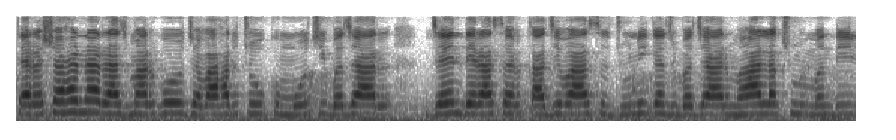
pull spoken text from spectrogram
ત્યારે શહેરના રાજમાર્ગો, જવાહર ચોક મોચી બજાર, જૈન દેરાસર, કાજીવાસ, જૂનીગંજ બજાર, મહાલક્ષ્મી મંદિર,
